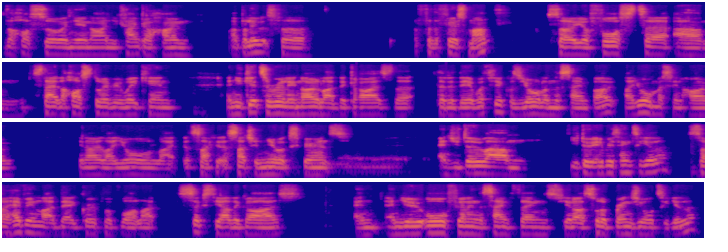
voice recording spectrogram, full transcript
the hostel in year nine, you can't go home. I believe it's for for the first month So you're forced to um, stay at the hostel every weekend, and you get to really know like the guys that that are there with you because you're all in the same boat. Like you're all missing home, you know. Like you're like it's like it's such a new experience, and you do um you do everything together. So having like that group of what like sixty other guys, and and you all feeling the same things, you know, it sort of brings you all together,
